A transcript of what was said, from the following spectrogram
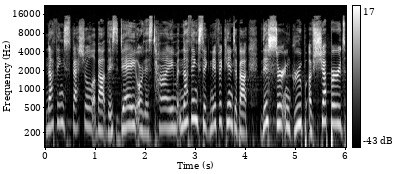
nothing special about this day or this time, nothing significant about this certain group of shepherds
